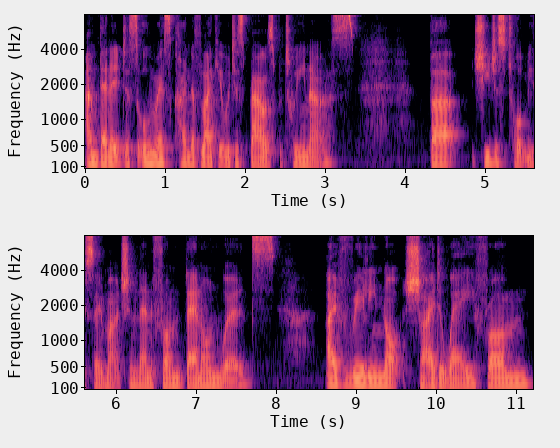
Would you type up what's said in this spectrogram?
And then it just almost kind of like it would just bounce between us. But she just taught me so much. And then from then onwards, I've really not shied away from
